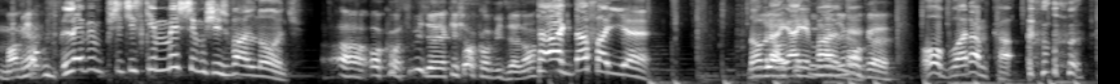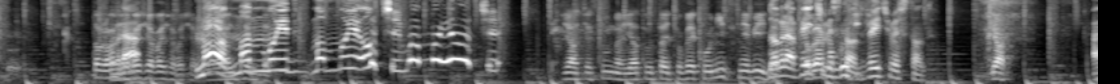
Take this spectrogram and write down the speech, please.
Mam je? Lewym przyciskiem myszy musisz walnąć. A, oko, widzę, jakieś oko widzę, no. Tak, dawaj je! Dobra, ja, to je tu walnę. nie mogę. O, była ramka. Dobra, Dobra. weź, weź, weź, weź. weź. Ja Mam, mam moje, mam moje oczy, mam moje oczy. Ja cię sunę, ja tutaj człowieku nic nie widzę. Dobra, wyjdźmy jak mam stąd, wrócić? wyjdźmy stąd. Jak? A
